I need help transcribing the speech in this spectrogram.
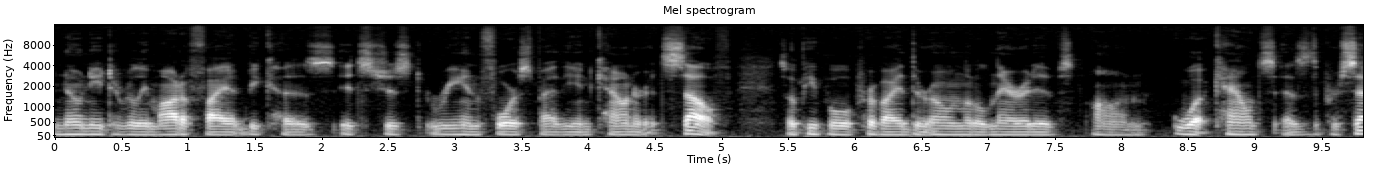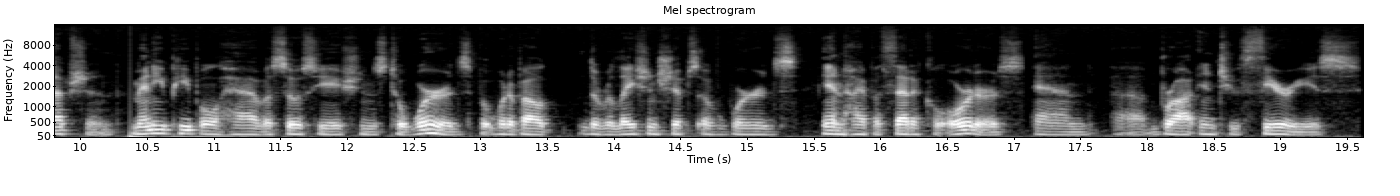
and no need to really modify it because it's just reinforced by the encounter itself. So people provide their own little narratives on what counts as the perception. Many people have associations to words, but what about the relationships of words in hypothetical orders and uh, brought into theories,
